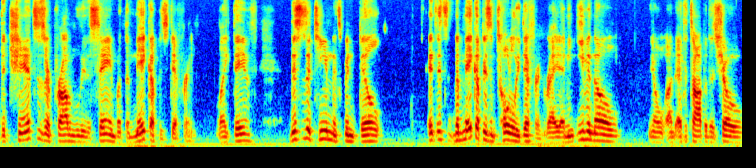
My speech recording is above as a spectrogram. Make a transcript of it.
the chances are probably the same, but the makeup is different. Like they've, this is a team that's been built. It's, it's the makeup isn't totally different, right? I mean, even though, you know, at the top of the show,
